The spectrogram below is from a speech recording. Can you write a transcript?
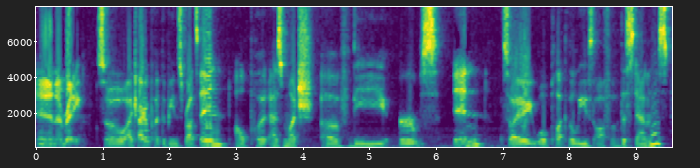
and I'm ready. So I try to put the bean sprouts in. I'll put as much of the herbs in. So I will pluck the leaves off of the stems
